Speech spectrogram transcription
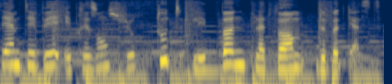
TMTP est présent sur toutes les bonnes plateformes de podcast.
